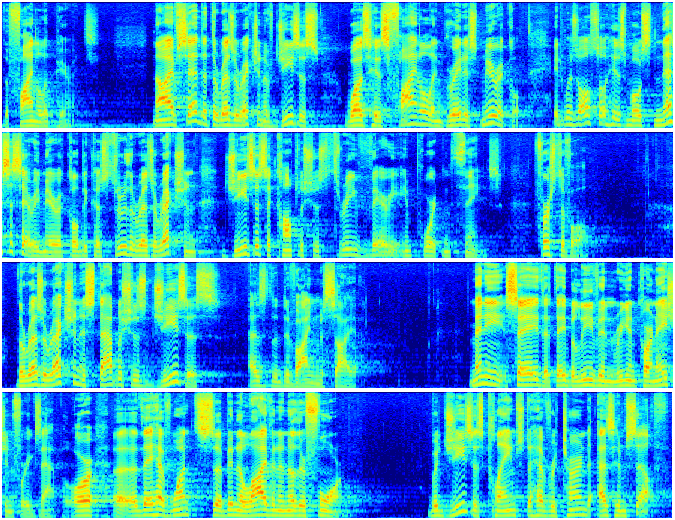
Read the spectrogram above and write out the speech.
the final appearance. Now I've said that the resurrection of Jesus was his final and greatest miracle. It was also his most necessary miracle because through the resurrection, Jesus accomplishes three very important things. First of all, the resurrection establishes Jesus as the divine Messiah. Many say that they believe in reincarnation, for example, or uh, they have once uh, been alive in another form. But Jesus claims to have returned as Himself.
